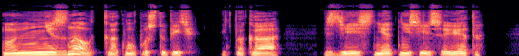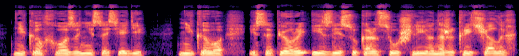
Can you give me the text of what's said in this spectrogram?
Он не знал, как ему поступить, ведь пока здесь нет ни сельсовета, ни колхоза, ни соседей, никого, и саперы из лесу, кажется, ушли, он даже кричал их,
